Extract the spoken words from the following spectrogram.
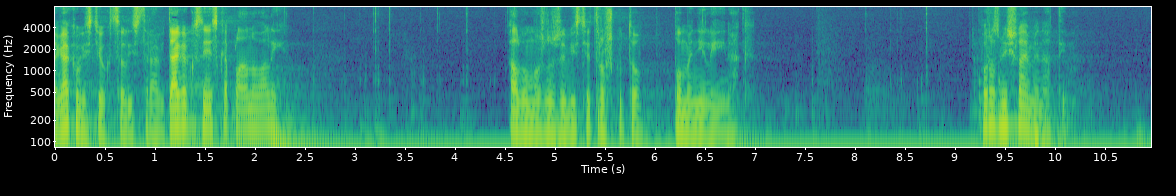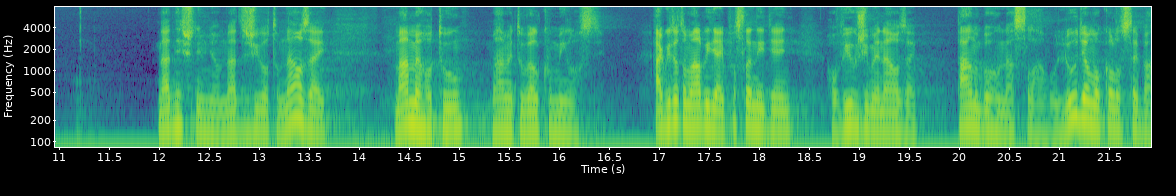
Tak ako by ste ho chceli stráviť? Tak, ako ste dneska plánovali? Alebo možno, že by ste trošku to pomenili inak. Porozmýšľajme nad tým. Nad dnešným dňom, nad životom. Naozaj máme ho tu, máme tu veľkú milosť. Ak by toto mal byť aj posledný deň, ho využíme naozaj Pánu Bohu na slávu, ľuďom okolo seba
